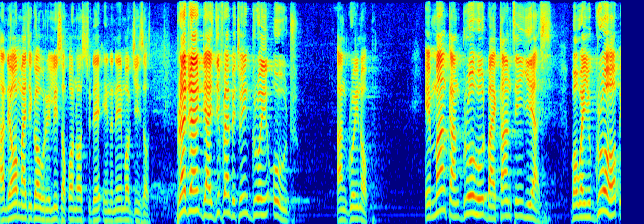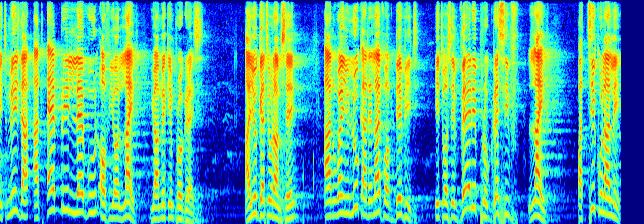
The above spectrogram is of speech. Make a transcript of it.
And the Almighty God will release upon us today in the name of Jesus. Brethren, there is difference between growing old and growing up. A man can grow old by counting years. But when you grow up, it means that at every level of your life, you are making progress. Are you getting what I'm saying? And when you look at the life of David, it was a very progressive life, particularly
